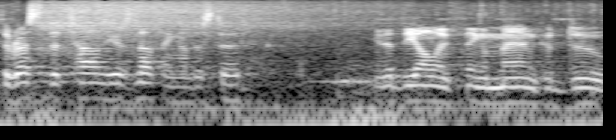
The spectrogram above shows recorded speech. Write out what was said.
The rest of the town hears nothing, understood? He did the only thing a man could do.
